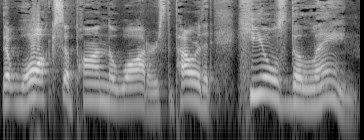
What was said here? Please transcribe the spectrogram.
that walks upon the waters, the power that heals the lame.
